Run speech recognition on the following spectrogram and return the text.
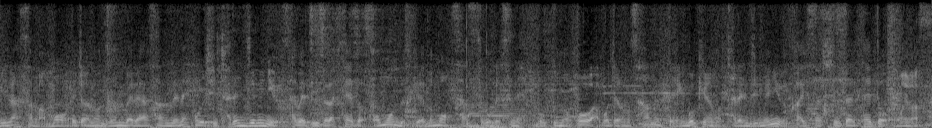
皆様もこちらのズンベラ屋さんでね美味しいチャレンジメニュー食べていただきたいと思うんですけれども早速ですね僕の方はこちらの3 5キロのチャレンジメニュー開催していただきたいと思います。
